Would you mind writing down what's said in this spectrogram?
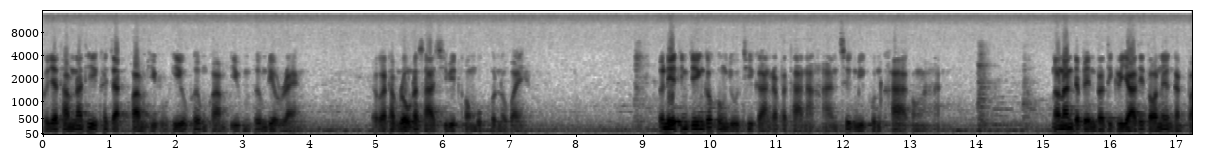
ก็จะทำหน้าที่ขจัดความหิวหิวเพิ่มความอิ่มเพิ่มเรี่ยวแรง แล้วก็ทำรงรักษาชีวิตของบุคคลเอาไว้ตัวเนตจริง ๆ ก็คงอยู่ที่การรับประทานอาหาร ซึ่งมีคุณค่าของอาหารนอกนั้นจะเป็นปฏิกิริยาที่ต่อเนื่องกันไป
